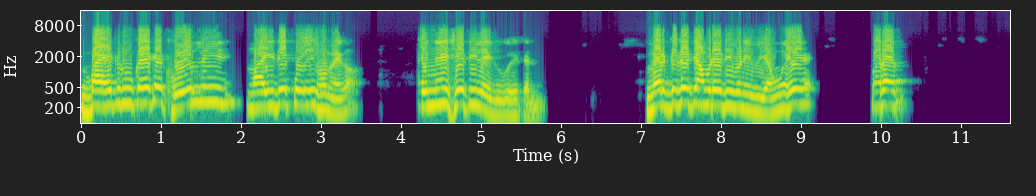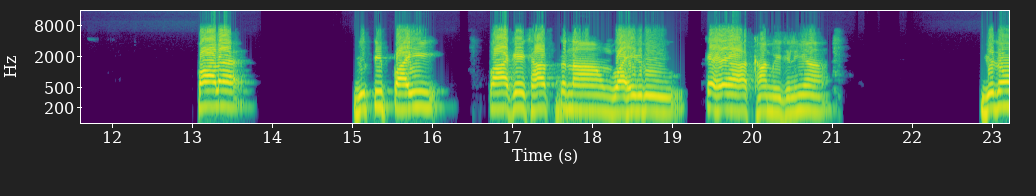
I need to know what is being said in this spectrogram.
ਵਾਹਿਗੁਰੂ ਕਹਿ ਕੇ ਖੋਲ ਲਈ, ਮਾਈ ਦੇ ਕੋਲੇ ਹੀ ਹੋਵੇਗਾ। ਇੰਨੇ ਛੇਤੀ ਲੈ ਜੂ ਇਹ ਤੈਨੂੰ। ਮਿਰਗ ਦੇ ਚਮੜੇ ਦੀ ਬਣੀ ਵੀ ਆ ਇਹ ਪਰ ਪਾ ਲੈ ਜੁੱਤੀ ਪਾਈ ਪਾ ਕੇ ਸਤਨਾਮ ਵਾਹਿਗੁਰੂ ਕਹਿਆ ਅੱਖਾਂ ਮੀਚ ਲੀਆਂ ਜਦੋਂ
